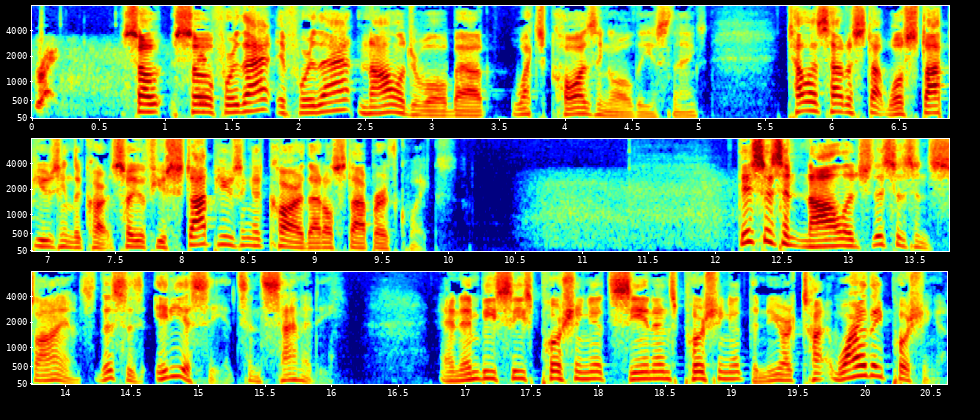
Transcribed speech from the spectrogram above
Right. So, so if we're that if we're that knowledgeable about what's causing all these things, tell us how to stop. Well, stop using the car. So if you stop using a car, that'll stop earthquakes. This isn't knowledge. This isn't science. This is idiocy. It's insanity. And NBC's pushing it. CNN's pushing it. The New York Times. Why are they pushing it?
